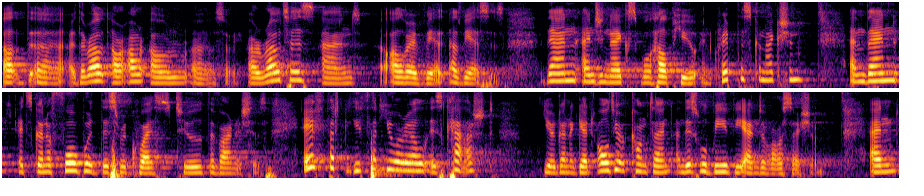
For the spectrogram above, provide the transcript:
uh, the, uh, route, our, our, our uh, sorry, our routers and our LVSs. Then Nginx will help you encrypt this connection, and then it's going to forward this request to the varnishes. If that, if that URL is cached, you're going to get all your content, and this will be the end of our session. And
